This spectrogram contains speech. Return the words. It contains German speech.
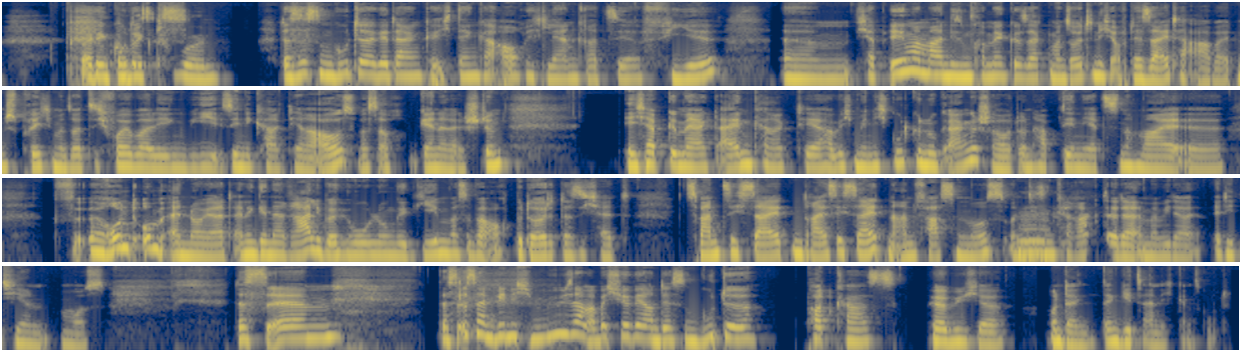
bei den Korrekturen. Das ist ein guter Gedanke. Ich denke auch, ich lerne gerade sehr viel. Ähm, ich habe irgendwann mal in diesem Comic gesagt, man sollte nicht auf der Seite arbeiten, sprich, man sollte sich vorher überlegen, wie sehen die Charaktere aus, was auch generell stimmt ich habe gemerkt, einen Charakter habe ich mir nicht gut genug angeschaut und habe den jetzt nochmal äh, rundum erneuert, eine Generalüberholung gegeben, was aber auch bedeutet, dass ich halt 20 Seiten, 30 Seiten anfassen muss und mhm. diesen Charakter da immer wieder editieren muss. Das, ähm, das ist ein wenig mühsam, aber ich höre währenddessen gute Podcasts, Hörbücher und dann, dann geht's eigentlich ganz gut.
